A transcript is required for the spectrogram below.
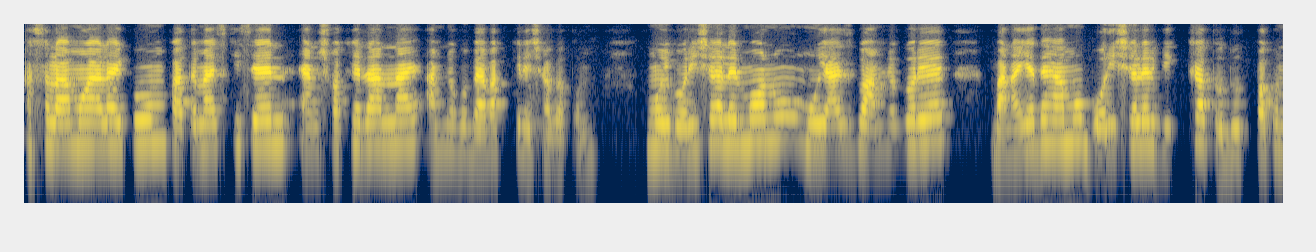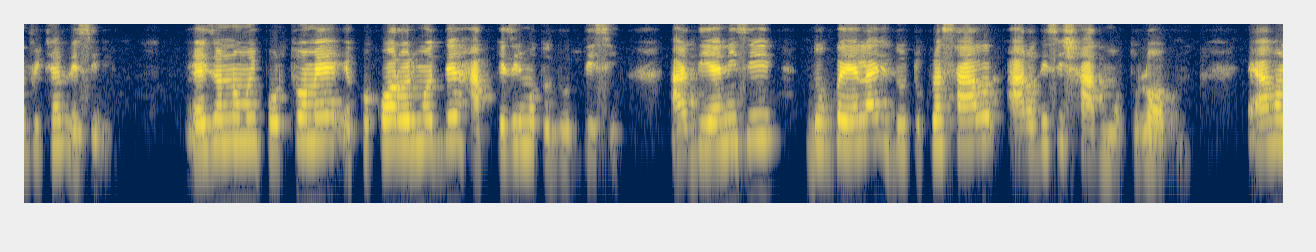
আসসালামু আলাইকুম ফাতেমাইস কিচেন এন্ড শখের রান্নায় আমনগো ব্যাবাক্কিরে স্বাগতম। মুই বরিশালের মনু, মুই আসব আমনগরে, বানাইয়া দেখামু বরিশালের বিখ্যাত দুধ পাকন পিঠার রেসিপি এই জন্য মুই প্রথমে একটু করোর মধ্যে হাফ কেজির মতো দুধ দিছি, আর দিয়ে নিছি দুগ্গ এলাচ, দু টুকরা চাল, আরও দিছি স্বাদ মতো লবণ। এখন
